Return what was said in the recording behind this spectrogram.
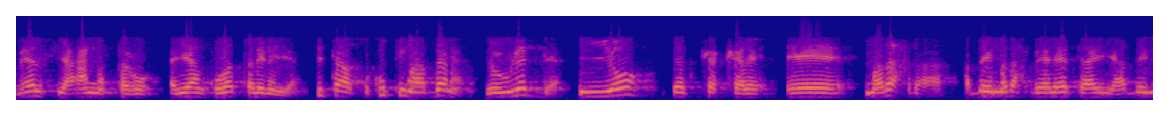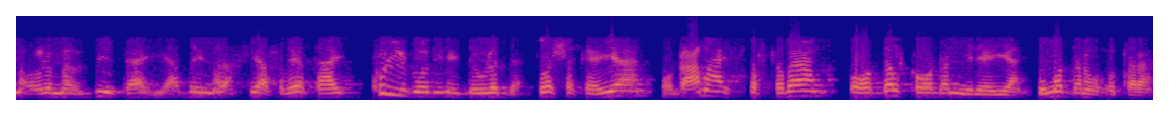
meel fiicanna tago ayaan kula talinaya si taasu ku timaadana dowladda iyo dadka kale ee madaxda ah hadday madax beeleed tahay iyo hadday culamaauddiin tahay iyo hadday madax siyaasadeed tahay kulligood inay dowladda la shaqeeyaan oo gacmaha isqabsadaan oo dalkao dhan mideeyaan. Ummaddana wuxu taraan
